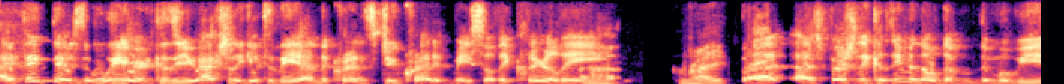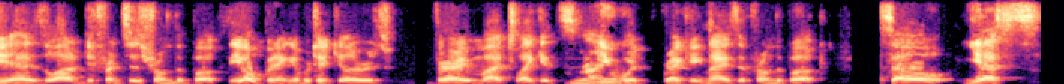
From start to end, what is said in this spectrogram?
I think there's a weird because you actually get to the end. The credits do credit me, so they clearly uh, right. But especially because even though the the movie has a lot of differences from the book, the opening in particular is very much like it's right. you would recognize it from the book. So yes,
